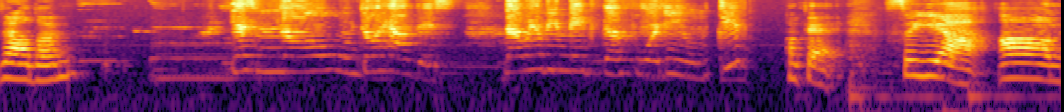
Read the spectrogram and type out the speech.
is that all done? Yes, no, we don't have this. That will be make the 14. Okay. So yeah, um,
